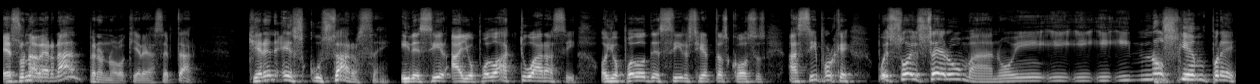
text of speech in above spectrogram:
Es una verdad, pero no lo quieren aceptar. Quieren excusarse y decir, ah, yo puedo actuar así, o yo puedo decir ciertas cosas así porque pues soy ser humano y, y- y- y- no siempre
